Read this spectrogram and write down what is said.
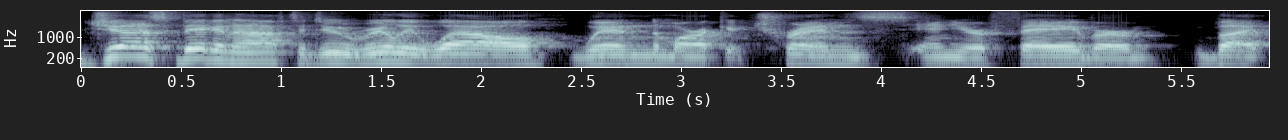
just big enough to do really well when the market trends in your favor, but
